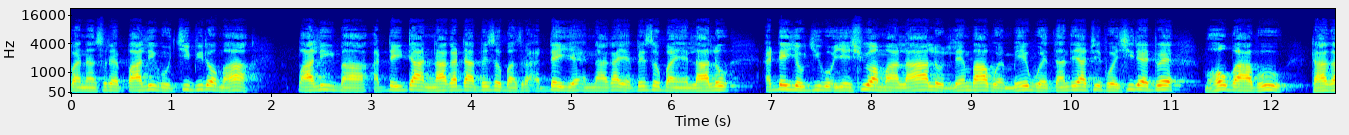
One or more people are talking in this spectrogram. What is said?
ပန်နံဆိုတဲ့ပါဠိကိုကြည်ပြီးတော့မှပါဠိမှာအတိတ်နာဂတပစ္စုပန်ဆိုတာအတိတ်ရဲ့အနာဂတ်ရဲ့ပစ္စုပန်ရဲ့လာလို့အတိတ်ယုတ်ကြီးကိုအရင်ရှုရမှာလားလို့လင်းပါပွဲမေးပွဲတန်တရားဖြစ်ပွဲရှိတဲ့အတွက်မဟုတ်ပါဘူးဒါက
